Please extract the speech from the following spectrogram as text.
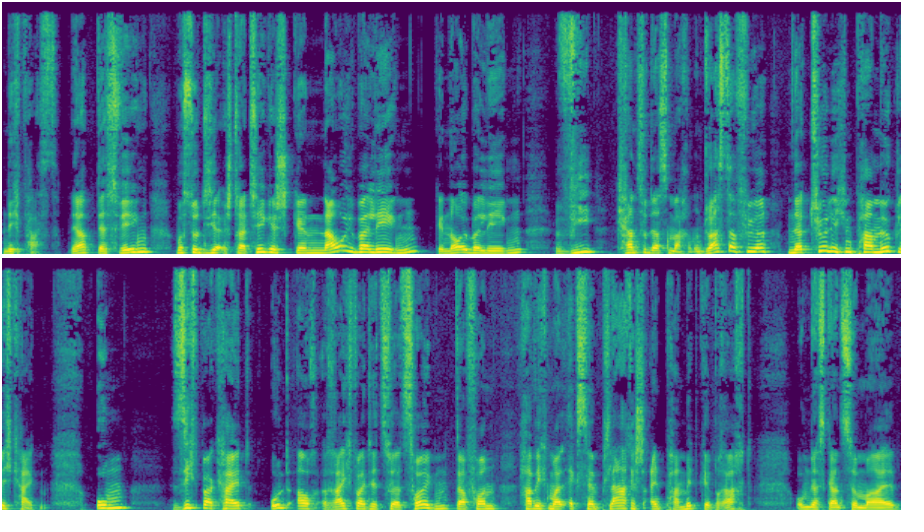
nicht passt. Ja, deswegen musst du dir strategisch genau überlegen, genau überlegen, wie kannst du das machen. Und du hast dafür natürlich ein paar Möglichkeiten, um Sichtbarkeit und auch Reichweite zu erzeugen. Davon habe ich mal exemplarisch ein paar mitgebracht, um das Ganze mal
